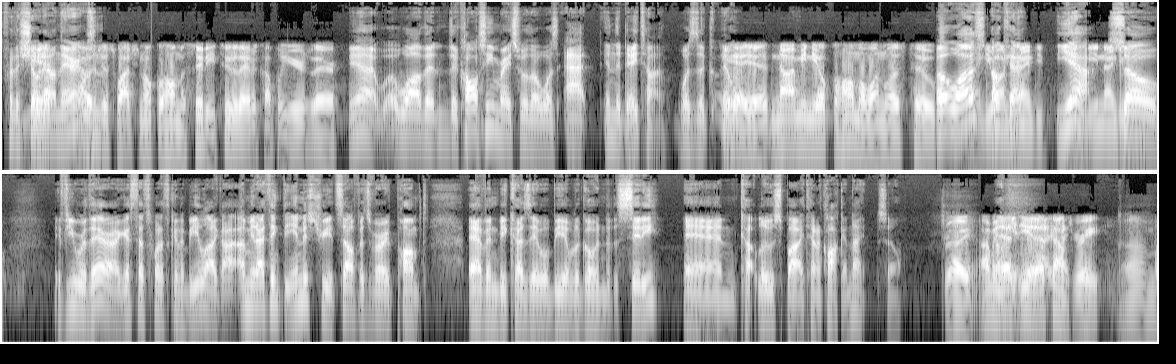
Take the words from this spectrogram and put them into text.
for the showdown yeah, there, I was was just watching Oklahoma City too. They had a couple years there. yeah. Well, the the Coliseum race though was at in the daytime. Was the yeah, yeah. No, I mean the Oklahoma one was too. Oh, it was 91, okay. 90, yeah. 90, so if you were there, I guess that's what it's going to be like. I, I mean, I think the industry itself is very pumped, Evan, because they will be able to go into the city and cut loose by 10 o'clock at night. So right. I mean, that, yeah, that sounds great. Um,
